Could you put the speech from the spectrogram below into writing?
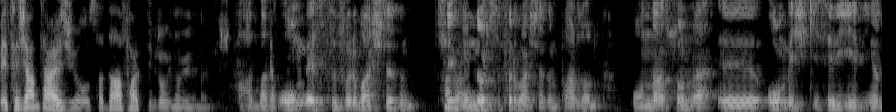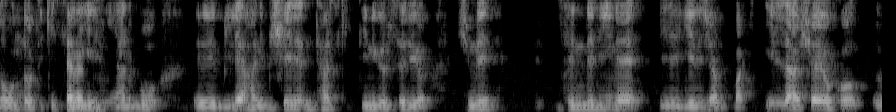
Metecan tercihi olsa daha farklı bir oyun oynanabilir. Abi bak 15-0 başladın. Şey Aha. 14-0 başladın pardon. Ondan sonra e, 15-2 seri yedin ya da 14-2 seri Evet. yedin. Yani bu e, bile hani bir şeylerin ters gittiğini gösteriyor. Şimdi senin dediğine e, geleceğim. Bak illa Şayok'u e,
